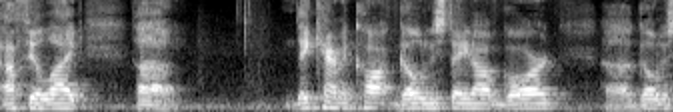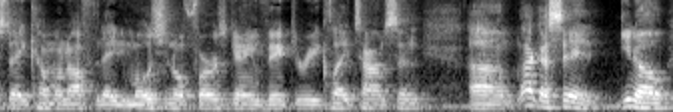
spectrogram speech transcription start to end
I feel like uh, they kind of caught Golden State off guard. Uh, Golden State coming off of that emotional first game victory. Klay Thompson, um, like I said, you know,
